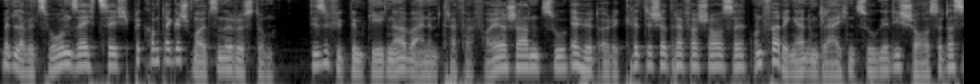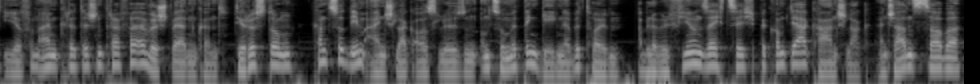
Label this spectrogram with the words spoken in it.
Mit Level 62 bekommt er geschmolzene Rüstung, diese fügt dem Gegner bei einem Treffer Feuerschaden zu, erhöht eure kritische Trefferchance und verringert im gleichen Zuge die Chance, dass ihr von einem kritischen Treffer erwischt werden könnt. Die Rüstung kann zudem Einschlag auslösen und somit den Gegner betäuben. Ab Level 64 bekommt ihr Arkanschlag, ein Schadenszauber,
